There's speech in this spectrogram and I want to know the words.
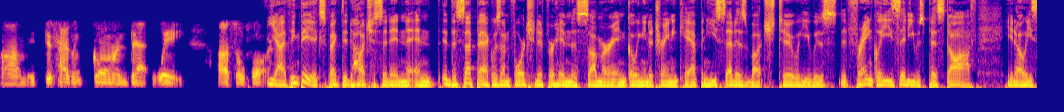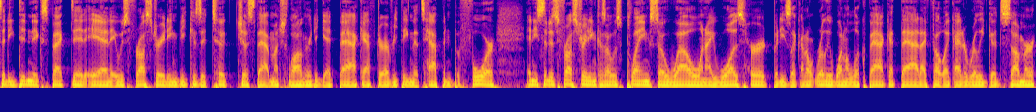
Um, it just hasn't gone that way uh, so far. Yeah, I think they expected Hutchison in, and the setback was unfortunate for him this summer and going into training camp. And he said as much too. He was, frankly, he said he was pissed off. You know, he said he didn't expect it, and it was frustrating because it took just that much longer to get back after everything that's happened before. And he said it's frustrating because I was playing so well when I was hurt, but he's like, I don't really want to look back at that. I felt like I had a really good summer,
